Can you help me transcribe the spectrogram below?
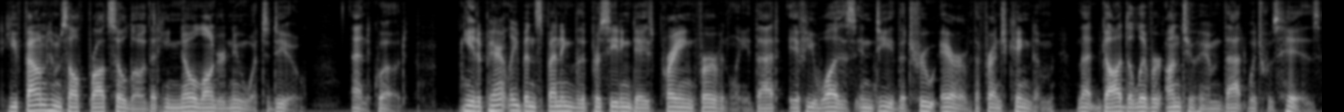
He found himself brought so low that he no longer knew what to do. He had apparently been spending the preceding days praying fervently that, if he was indeed the true heir of the French kingdom, that God deliver unto him that which was his,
